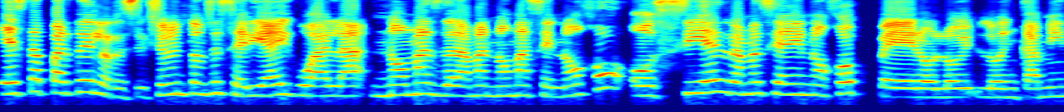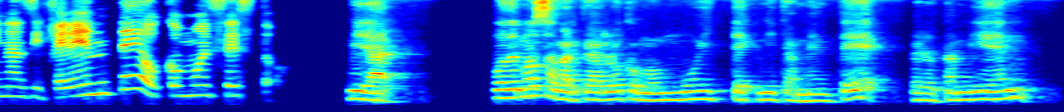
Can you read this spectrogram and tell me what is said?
esta parte de la restricción entonces sería igual a no más drama, no más enojo, o si hay drama, si hay enojo, pero lo, encaminas diferente, o cómo es esto? Mira, podemos abarcarlo como muy técnicamente, pero también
